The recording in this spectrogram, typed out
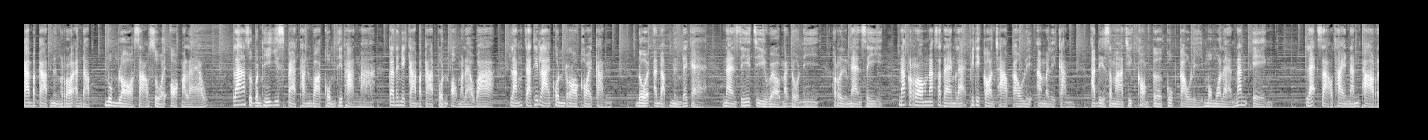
การประกาศ 100 อันดับหนุ่มหล่อสาวสวยออกมาแล้ว ล่าสุดวันที่ 28 ธันวาคมที่ผ่านมา ก็ได้มีการประกาศผลออกมาแล้วว่า หลังจากที่หลายคนรอคอยกัน โดยอันดับหนึ่งได้แก่แนนซี่จีเวลแมคโดนีหรือแนนซี่ นักร้องนักแสดงและพิธีกรชาวเกาหลีอเมริกัน อดีตสมาชิกของเกิร์ลกรุ๊ปเกาหลีโมโมแลนนั่นเอง และสาวไทยนั้นพาเร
